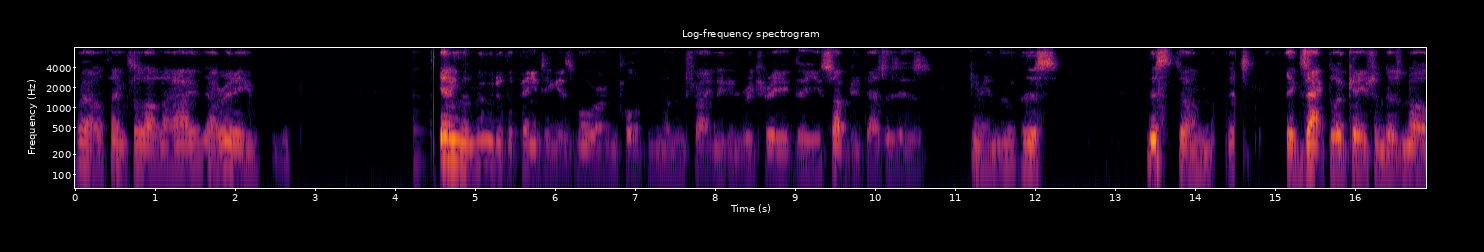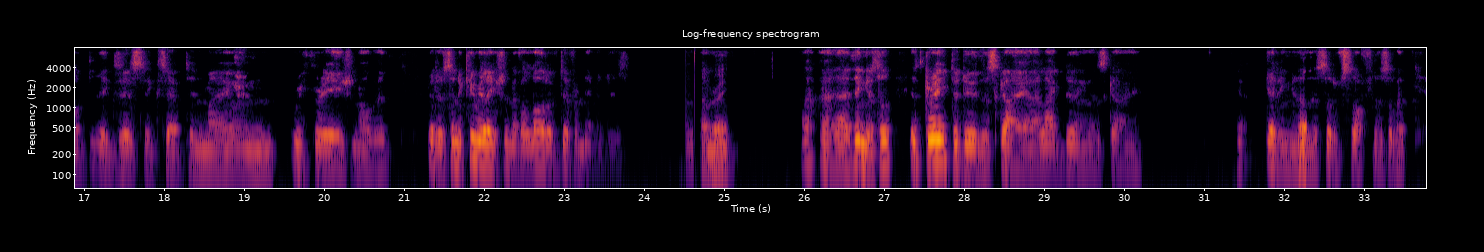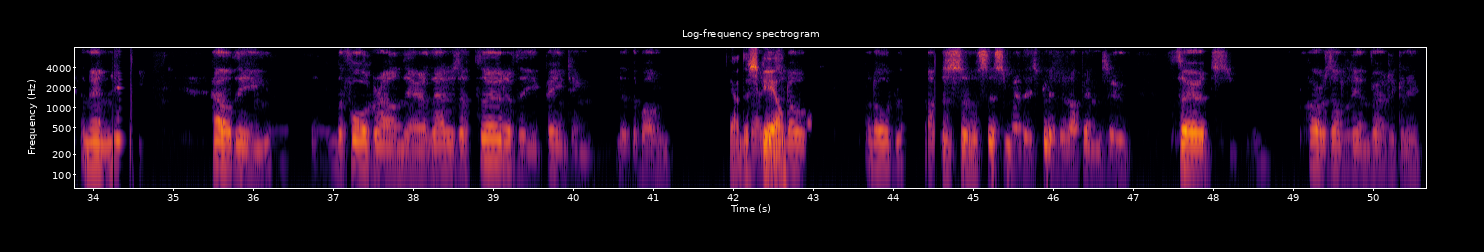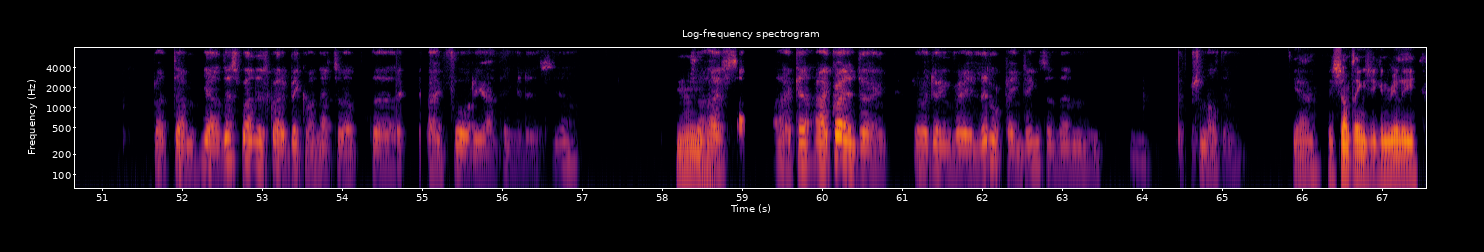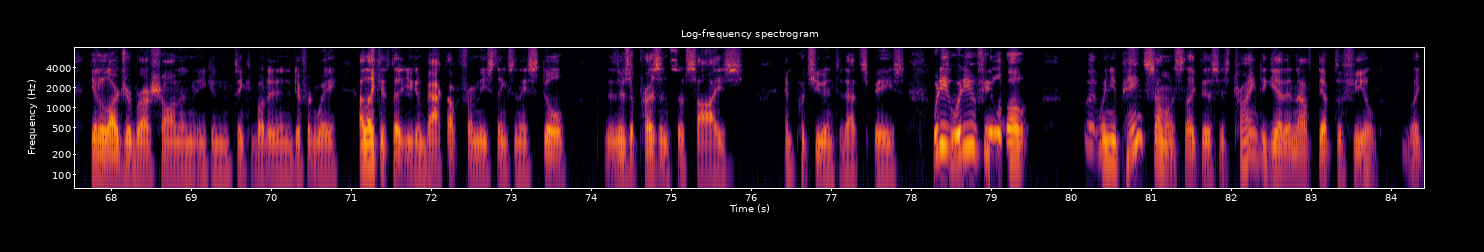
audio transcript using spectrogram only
well, thanks a lot. I I really getting the mood of the painting is more important than trying to recreate the subject as it is. I mean, this this um, this exact location does not exist except in my own recreation of it, but it's an accumulation of a lot of different images. Um, right. I, I, think it's it's great to do the sky. I like doing the sky. Getting you know, the sort of softness of it, and then how the the foreground there that is a third of the painting at the bottom. Yeah, the so scale. An old, an old uh, system where they split it up into thirds horizontally and vertically. But um, yeah, this one is quite a big one. That's about uh, by 40, I think it is. Yeah. Mm-hmm. So I, I, can, I quite enjoy, enjoy doing very little paintings and then some of them. Yeah, there's some things you can really get a larger brush on and you can think about it in a different way. I like it that you can back up from these things and they still, there's a presence of size and puts you into that space. What do you what do you feel about when you paint someone like this? Is trying to get enough depth of field, like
